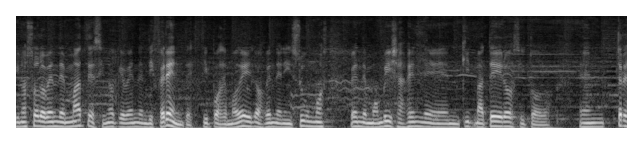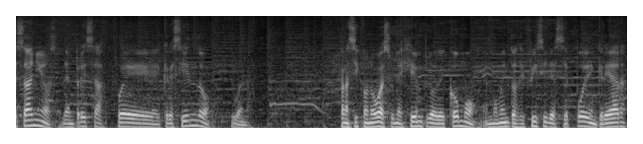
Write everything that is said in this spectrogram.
y no solo venden mates, sino que venden diferentes tipos de modelos, venden insumos, venden bombillas, venden kit materos y todo. En tres años la empresa fue creciendo y bueno, Francisco Nova es un ejemplo de cómo en momentos difíciles se pueden crear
